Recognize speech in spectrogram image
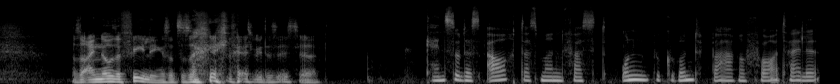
also I know the feeling sozusagen. Ich weiß, wie das ist, ja. Kennst du das auch, dass man fast unbegründbare Vorteile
